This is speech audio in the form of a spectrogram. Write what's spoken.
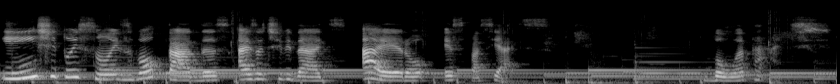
e instituições voltadas às atividades aeroespaciais. Boa tarde.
